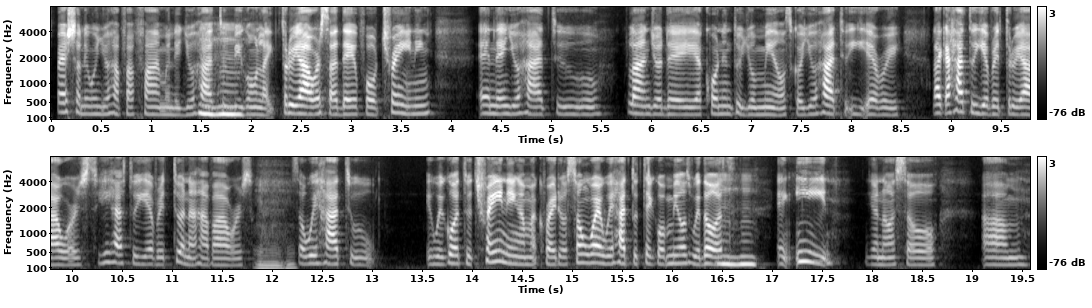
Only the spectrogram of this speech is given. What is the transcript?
especially when you have a family, you had to be mm-hmm. going like three hours a day for training, and then you had to plan your day according to your meals because you had to eat every like I had to eat every three hours. He has to eat every two and a half hours. Mm-hmm. So we had to if we go to training, I'm a creator somewhere, we had to take our meals with us mm-hmm. and eat. You know, so. Um,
